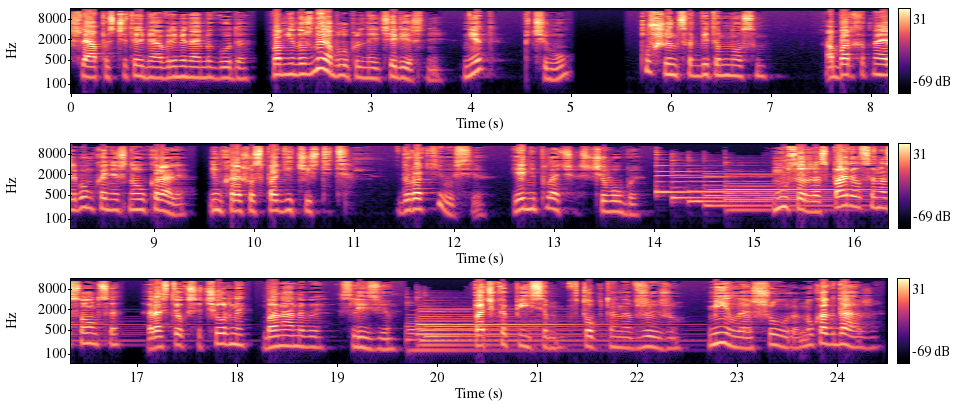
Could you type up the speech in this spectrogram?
Шляпа с четырьмя временами года. Вам не нужны облупленные черешни? Нет? Почему? Кувшин с отбитым носом. А бархатный альбом, конечно, украли. Им хорошо сапоги чистить. Дураки вы все. Я не плачу, с чего бы. Мусор распарился на солнце, растекся черный банановый слизью. Пачка писем втоптана в жижу. «Милая Шура, ну когда же?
